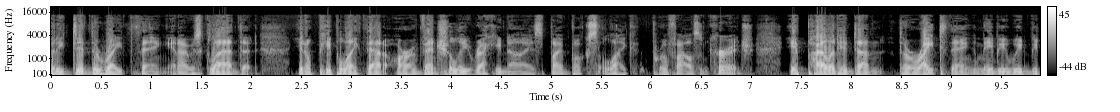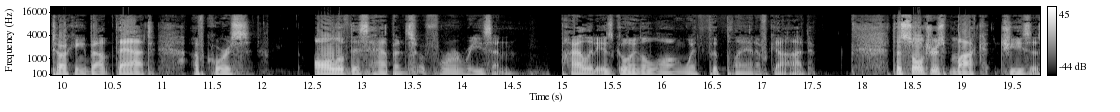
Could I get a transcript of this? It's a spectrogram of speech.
but he did the right thing. And I was glad that, you know, people like that are eventually recognized by books like Profiles in Courage. If Pilate had done the right thing, maybe we'd be talking about that. Of course, all of this happens for a reason. Pilate is going along with the plan of God. The soldiers mock Jesus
